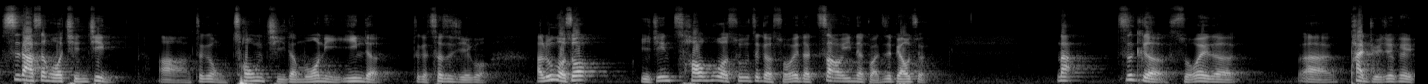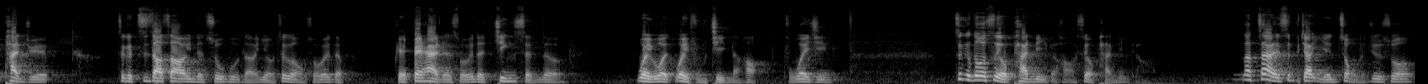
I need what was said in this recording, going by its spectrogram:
四大生活情境啊，这种冲击的模拟音的这个测试结果啊，如果说已经超过出这个所谓的噪音的管制标准，那这个所谓的呃判决就可以判决这个制造噪音的住户呢，有这种所谓的给被害人所谓的精神的慰问慰抚金的哈抚慰金，这个都是有判例的哈，是有判例的。那再来是比较严重的，就是说。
